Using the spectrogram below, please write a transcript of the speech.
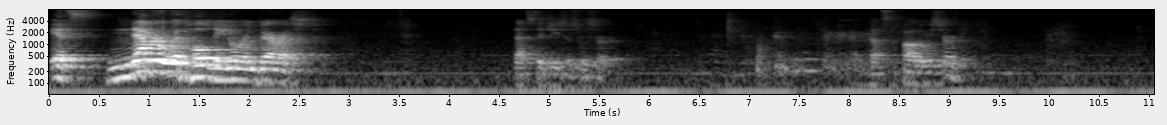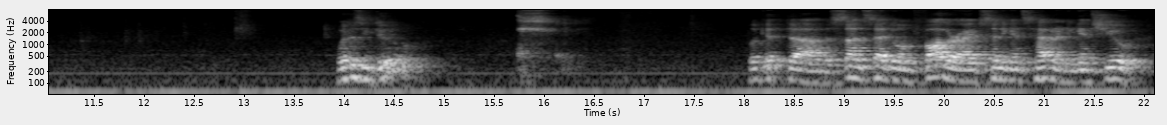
It's never withholding or embarrassed. That's the Jesus we serve. That's the Father we serve. What does he do? Look at uh, the son said to him, Father, I have sinned against heaven and against you.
